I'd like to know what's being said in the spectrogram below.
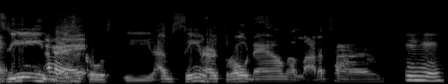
i've seen all right. Nezuko speed i've seen her throw down a lot of time hmm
